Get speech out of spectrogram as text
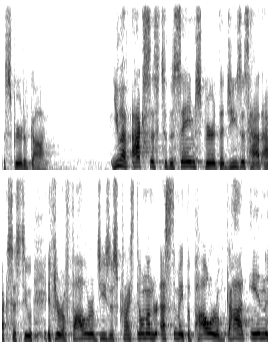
the Spirit of God. You have access to the same Spirit that Jesus had access to. If you're a follower of Jesus Christ, don't underestimate the power of God in,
